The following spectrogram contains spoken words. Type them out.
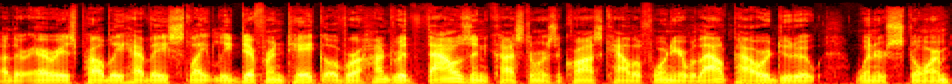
Other areas probably have a slightly different take. Over 100,000 customers across California are without power due to winter storm.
